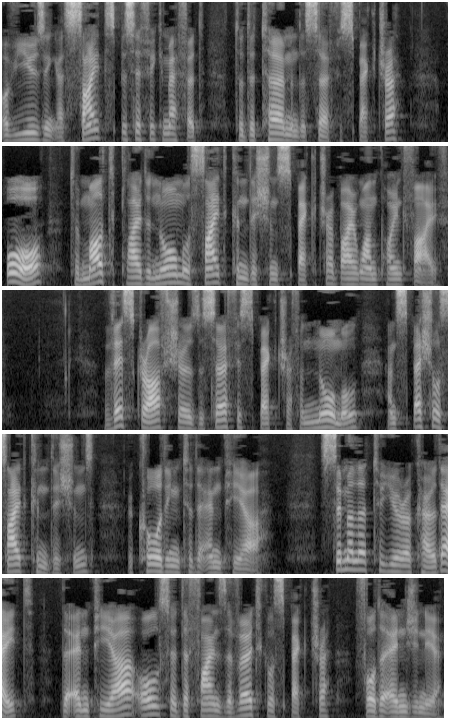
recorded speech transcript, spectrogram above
of using a site-specific method to determine the surface spectra or to multiply the normal site condition spectra by 1.5. This graph shows the surface spectra for normal and special site conditions according to the NPR. Similar to Eurocode 8, the NPR also defines the vertical spectra for the engineer.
